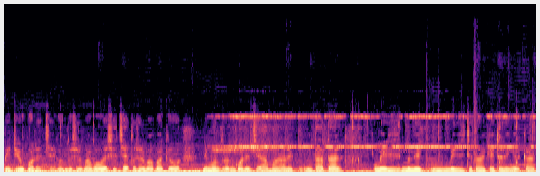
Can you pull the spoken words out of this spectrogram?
ভিডিও করেছে। এখন তুষার বাবাও এসেছে, তুষার বাবাকেও নিমন্ত্রণ করেছে। আমার আরেক দাদার মেরি মানে মেরিজে তারা ক্যাটারিংয়ের কাজ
